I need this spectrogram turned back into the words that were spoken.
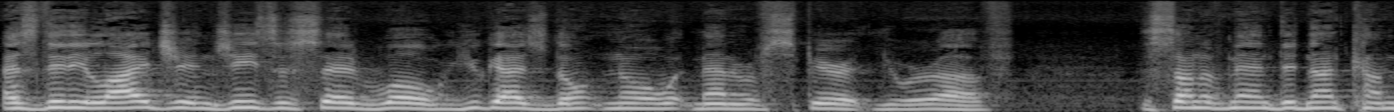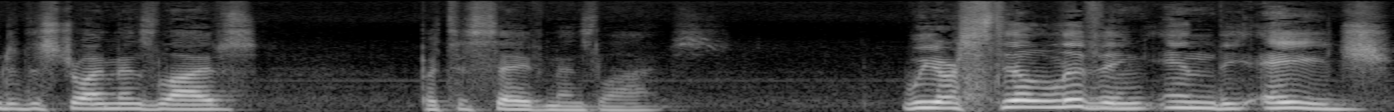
As did Elijah. And Jesus said, Whoa, you guys don't know what manner of spirit you are of. The Son of Man did not come to destroy men's lives, but to save men's lives. We are still living in the age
